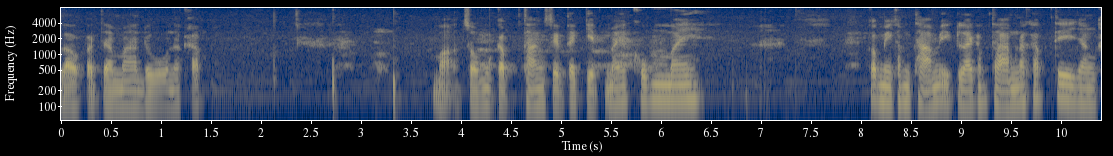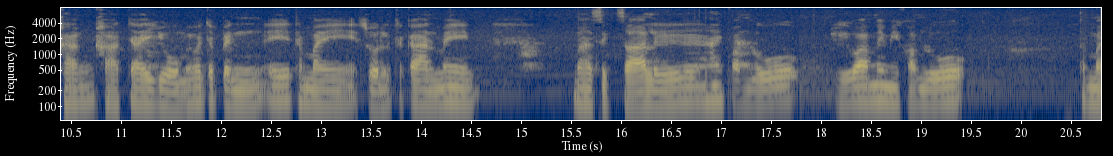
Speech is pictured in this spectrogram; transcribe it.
เราก็จะมาดูนะครับ เหมาะสมกับทางเศรษฐกิจไหม คุ้มไหม ก็มีคำถามอีกหลายคำถามนะครับ ที่ยังค้างคาใจอยู่ ไม่ว่าจะเป็น เอ๊ะทำไมส่วนราชการไม่มาศึกษาหรือให้ความรู้ หรือว่าไม่มีความรู้ ทำไม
